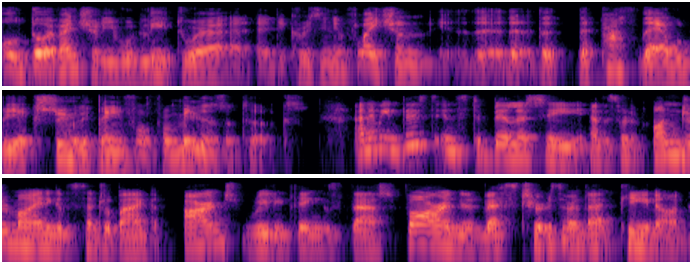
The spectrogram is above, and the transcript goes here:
although eventually it would lead to a, a decrease in inflation, the, the, the path there would be extremely painful for millions of Turks. And I mean, this instability and the sort of undermining of the central bank aren't really things that foreign investors are that keen on.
